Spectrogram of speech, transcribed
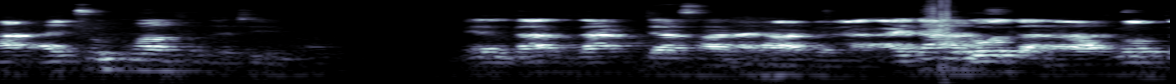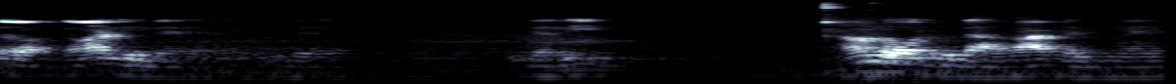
I, I took one for huh? And that that just had to happen. I, I thank God that I not the, the one in the, the in the lead. I don't know what would have happened, man.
